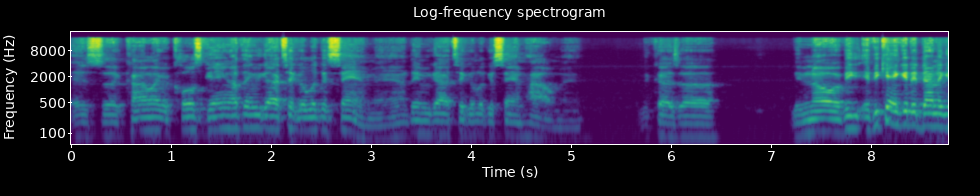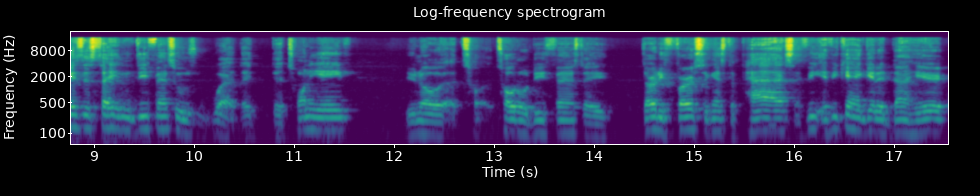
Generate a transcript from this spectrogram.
it's a, kind of like a close game, I think we gotta take a look at Sam, man. I think we gotta take a look at Sam Howell, man, because uh, you know if he if he can't get it done against this Titan defense, who's what they they're 28th, you know, total defense, they 31st against the pass. If he if he can't get it done here,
